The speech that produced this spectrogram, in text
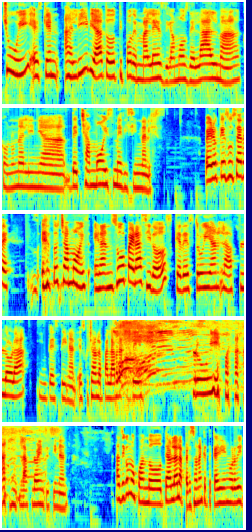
Chui es quien alivia todo tipo de males, digamos, del alma con una línea de chamois medicinales. Pero ¿qué sucede? Estos chamois eran súper ácidos que destruían la flora intestinal. ¿Escucharon la palabra? Destruían la flora intestinal. Así como cuando te habla la persona que te cae bien gordo y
